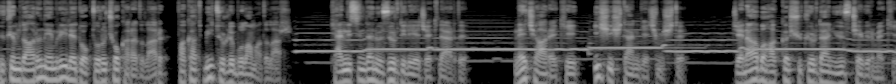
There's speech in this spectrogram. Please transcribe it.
Hükümdarın emriyle doktoru çok aradılar fakat bir türlü bulamadılar. Kendisinden özür dileyeceklerdi. Ne çare ki iş işten geçmişti. Cenabı Hakk'a şükürden yüz çevirme ki,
